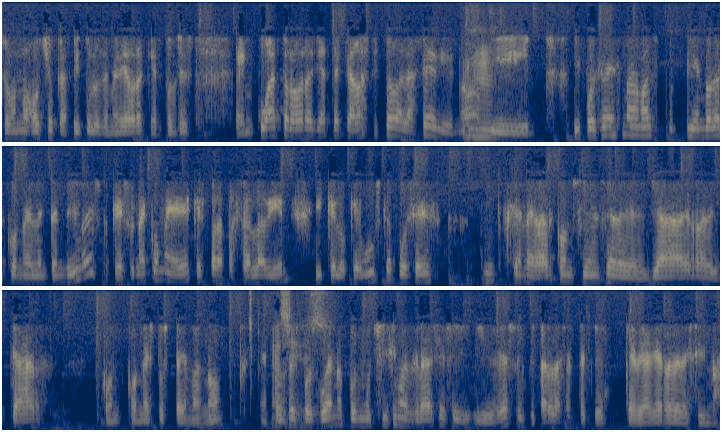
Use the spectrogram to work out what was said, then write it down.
son ocho capítulos de media hora que entonces en cuatro horas ya te acabaste toda la serie, ¿no? y, y pues es nada más viéndola con el entendido esto, que es una comedia, que es para pasarla bien y que lo que busca pues es generar conciencia de ya erradicar con, con estos temas, ¿no? Entonces, pues bueno, pues muchísimas gracias y, y eso, invitar a la gente que, que vea Guerra de Vecinos.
